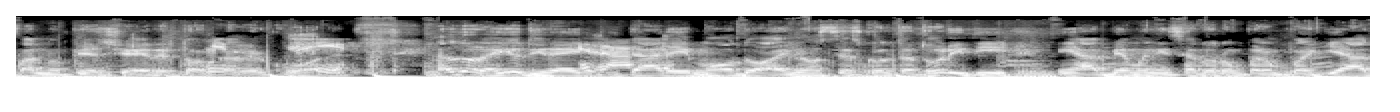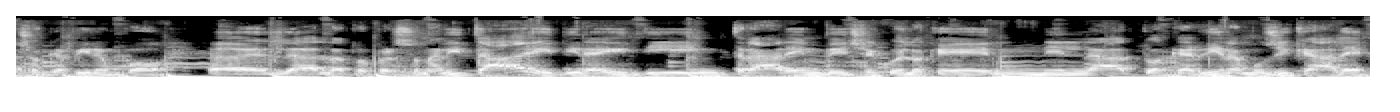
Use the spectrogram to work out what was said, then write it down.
fanno piacere, toccano il cuore. Sì. Allora io direi esatto. di dare modo ai nostri ascoltatori di, eh, abbiamo iniziato a rompere un po' il ghiaccio, capire un po' eh, la, la, tua personalità e direi di entrare invece quello che è nella tua carriera musicale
